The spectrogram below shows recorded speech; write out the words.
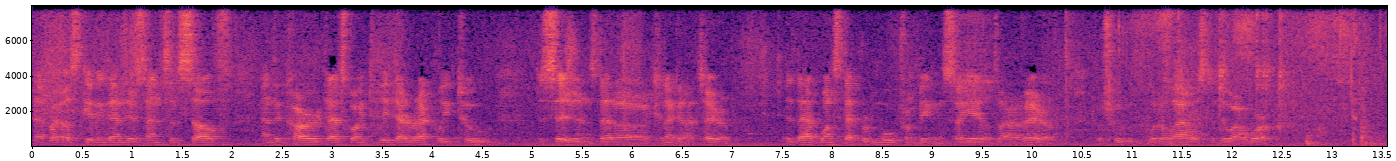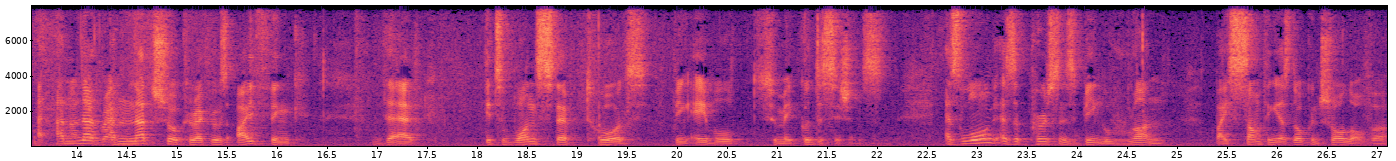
that by us giving them their sense of self and the courage, that's going to lead directly to decisions that are connected to Torah. Is that one step removed from being Sayel Zaravera, which would, would allow us to do our work? I'm Not not. I'm not sure correct because I think that it's one step towards being able to make good decisions. As long as a person is being run by something he has no control over,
